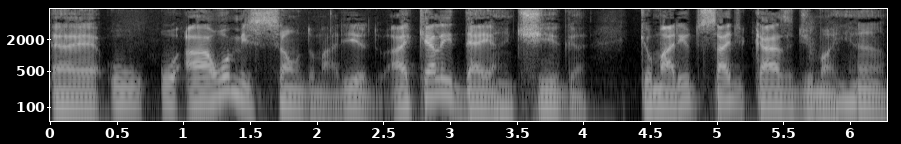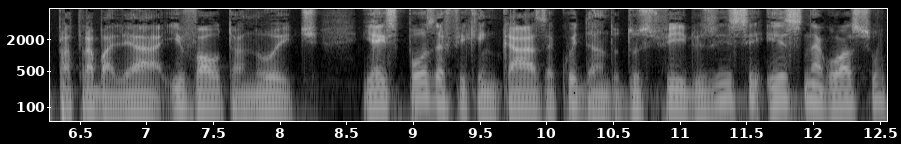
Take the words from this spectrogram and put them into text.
é, o, o, a omissão do marido, aquela ideia antiga que o marido sai de casa de manhã para trabalhar e volta à noite e a esposa fica em casa cuidando dos filhos, esse, esse negócio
